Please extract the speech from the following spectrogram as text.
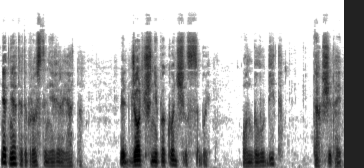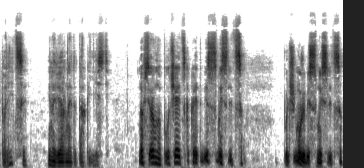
«Нет-нет, это просто невероятно. Ведь Джордж не покончил с собой. Он был убит. Так считает полиция, и, наверное, это так и есть. Но все равно получается какая-то бессмыслица. Почему же бессмыслица?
